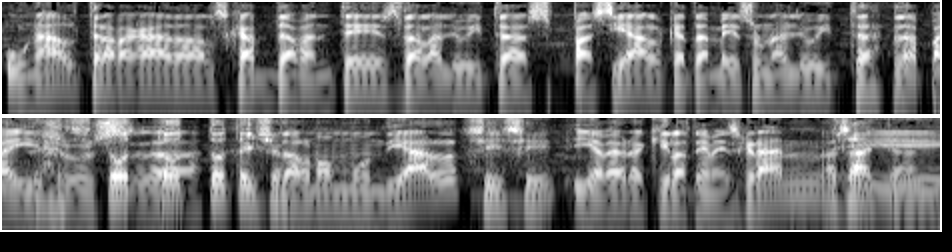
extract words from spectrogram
una altra vegada els capdavanters de la lluita espacial, que també és una lluita de països Tot- tot- tot això. del món mundial, Sí, sí. i a veure qui la té més gran. Exacte, I...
